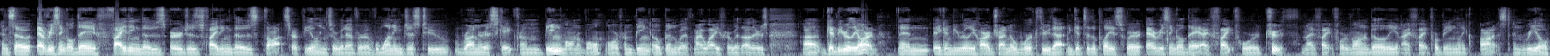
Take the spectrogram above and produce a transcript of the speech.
And so every single day fighting those urges, fighting those thoughts or feelings or whatever of wanting just to run or escape from being vulnerable or from being open with my wife or with others uh, can be really hard and it can be really hard trying to work through that and get to the place where every single day I fight for truth and I fight for vulnerability and I fight for being like honest and real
